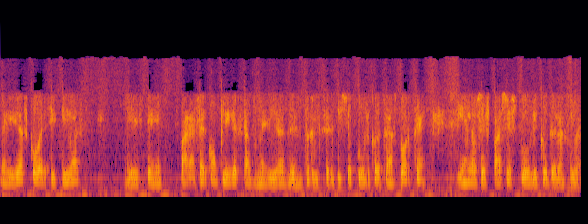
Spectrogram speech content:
medidas coercitivas este, para hacer cumplir estas medidas dentro del servicio público de transporte y en los espacios públicos de la ciudad.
